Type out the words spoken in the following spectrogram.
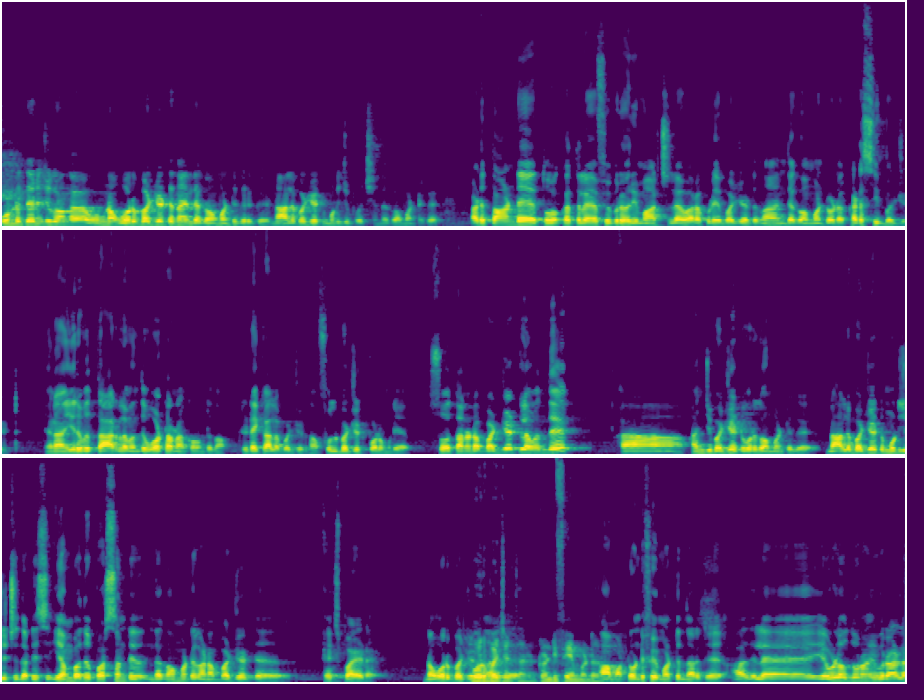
ஒன்று தெரிஞ்சுக்கோங்க இன்னும் ஒரு பட்ஜெட்டு தான் இந்த கவர்மெண்ட்டுக்கு இருக்குது நாலு பட்ஜெட் முடிஞ்சு போச்சு இந்த கவர்மெண்ட்டுக்கு அடுத்த ஆண்டு துவக்கத்தில் பிப்ரவரி மார்ச்சில் வரக்கூடிய பட்ஜெட்டு தான் இந்த கவர்மெண்ட்டோட கடைசி பட்ஜெட் ஏன்னா இருபத்தாறில் வந்து ஓட்டான் அக்கௌண்ட் தான். இடைக்கால பட்ஜெட் தான். ஃபுல் பட்ஜெட் போட முடியாது. ஸோ தன்னோட பட்ஜெட்டில் வந்து அஞ்சு பட்ஜெட் ஒரு கவர்மெண்ட்டுக்கு நாலு பட்ஜெட் முடிஞ்சிச்சு. தட் இஸ் எண்பது பர்சன்ட் இந்த கவர்மெண்ட்டுக்கான பட்ஜெட் எக்ஸ்பயர்டு இன்னும் ஒரு பட்ஜெட் ஒரு பட்ஜெட் தான்? டுவெண்ட்டி ஃபைவ் மட்டும். ஆமாம் டுவெண்ட்டி ஃபைவ் மட்டும்தான் இருக்குது அதில் எவ்வளோ தூரம் இவரால்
